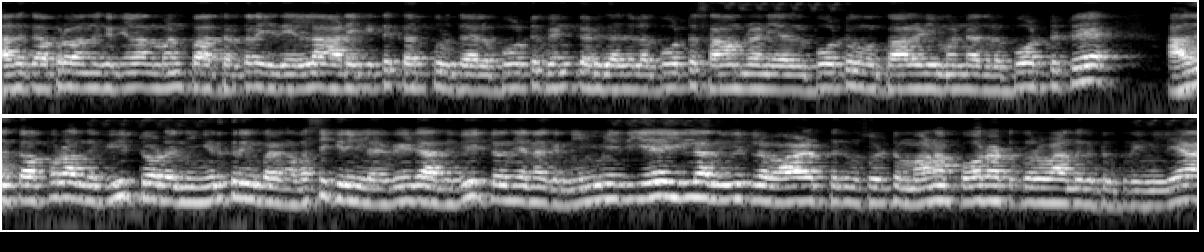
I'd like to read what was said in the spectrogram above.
அதுக்கப்புறம் வந்து கேட்டிங்கன்னா அந்த மண் பாத்திரத்தில் இதெல்லாம் அடக்கிட்டு கற்பூரத்தை அதில் போட்டு வெண்கடுகு அதில் போட்டு சாம்பிராணி அதில் போட்டு உங்கள் காலடி மண் அதில் போட்டுட்டு அதுக்கப்புறம் அந்த வீட்டோட நீங்கள் இருக்கிறீங்க பாருங்க வசிக்கிறீங்களே வீடு அந்த வீட்டில் வந்து எனக்கு நிம்மதியே இல்லை அந்த வீட்டில் வாழறதுக்குன்னு சொல்லிட்டு மன போராட்டத்தோடு வாழ்ந்துக்கிட்டு இருக்கிறீங்க இல்லையா?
